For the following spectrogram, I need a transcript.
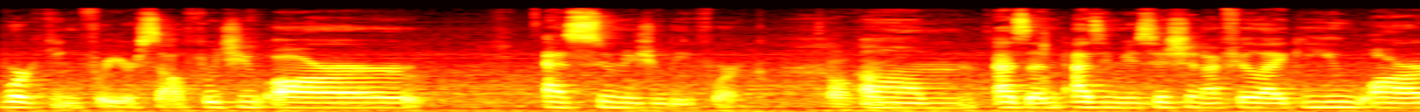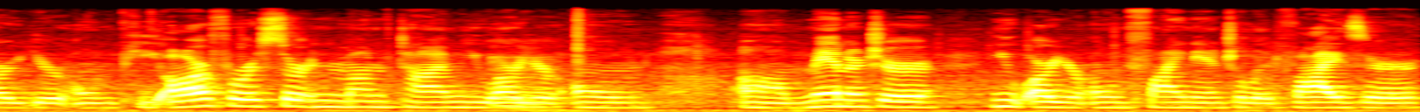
working for yourself, which you are as soon as you leave work Okay. um, as a as a musician, I feel like you are your own PR for a certain amount of time. You are Mm. your own um, manager. You are your own financial advisor.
